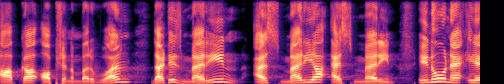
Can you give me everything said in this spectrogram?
आपका option number one that is Merian S Maria S Merian इन्होंने ये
